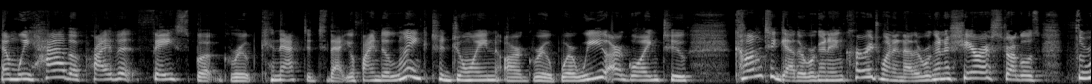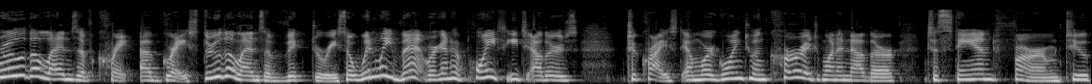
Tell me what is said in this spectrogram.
And we have a private Facebook group connected to that. You'll find a link to join our group where we are going to come together. We're going to encourage one another. We're going to share our struggles through the lens of, cra- of grace, through the lens of victory. So when we vent, we're going to point each other's to Christ and we're going to encourage one another to stand firm, to,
